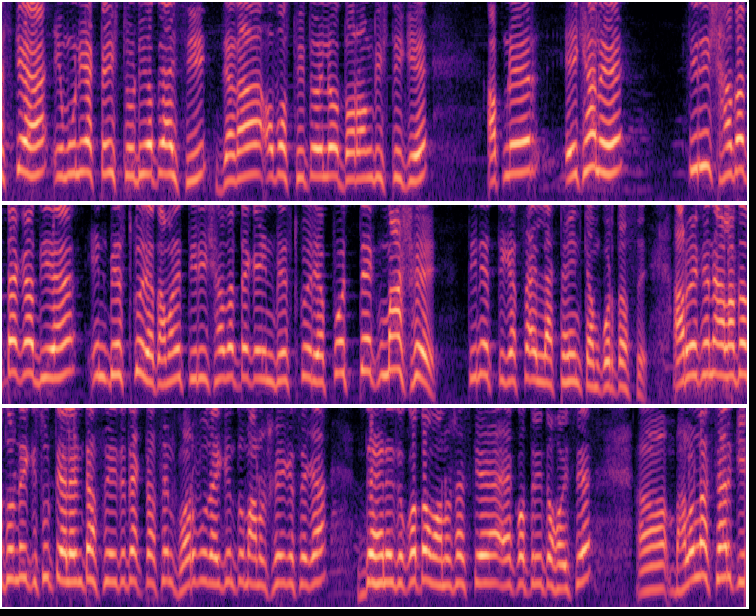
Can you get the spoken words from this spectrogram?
আজকে এমনই একটা স্টুডিওতে আইছি, যেটা অবস্থিত হইল দরং ডিস্ট্রিক্টে। আপনার এইখানে তিরিশ হাজার টাকা দিয়ে ইনভেস্ট করে, তার মানে তিরিশ হাজার টাকা ইনভেস্ট করে প্রত্যেক মাসে তিনের থেকে চার লাখ টাকা ইনকাম করতেছে। আর এখানে আলাদা ধরনের কিছু ট্যালেন্ট আছে, এই যে দেখতেছেন, ঘর বোঝাই কিন্তু মানুষ হয়ে গেছে গা। দেখেন যে কত মানুষ আজকে একত্রিত হয়েছে। ভালো লাগছে আর কি,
